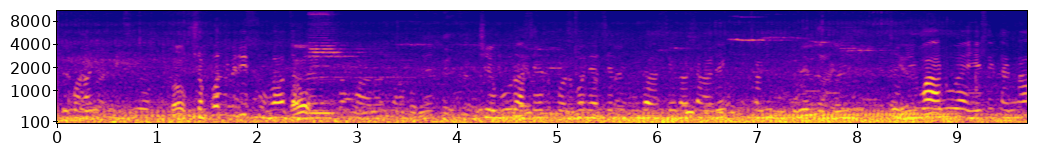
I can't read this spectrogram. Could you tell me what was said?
की महायुतीची शपथविधी सोहळा झाल्यानंतर महाराष्ट्रामध्ये चेंबूर असेल परभणी असेल असेल अशा अनेक ठिकाणी विमा अणू आहे ते त्यांना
